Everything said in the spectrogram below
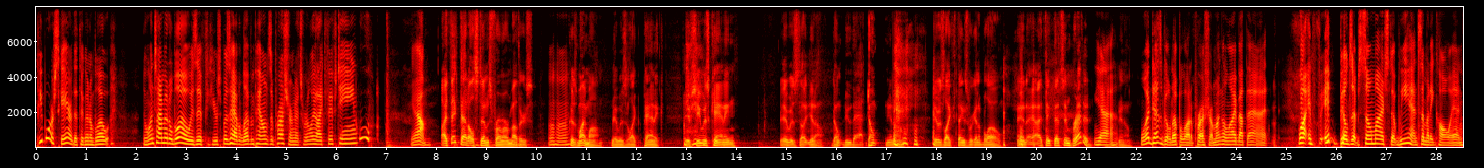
people are scared that they're going to blow the one time it'll blow is if you're supposed to have 11 pounds of pressure and it's really like 15 Whew. yeah I think that all stems from our mothers. Mm-hmm. Because my mom, it was like panic. If she was canning, it was, uh, you know, don't do that. Don't, you know. it was like things were going to blow. And I think that's inbred. yeah You know. Well, it does build up a lot of pressure. I'm not going to lie about that. Well, it, it builds up so much that we had somebody call in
